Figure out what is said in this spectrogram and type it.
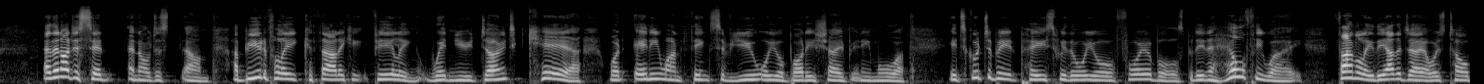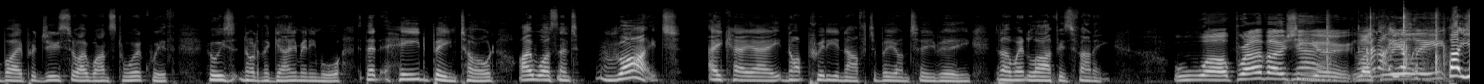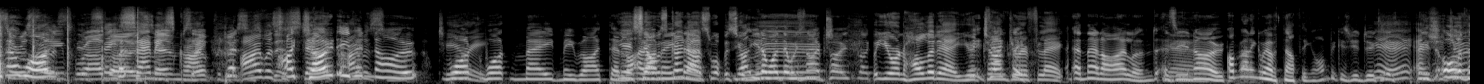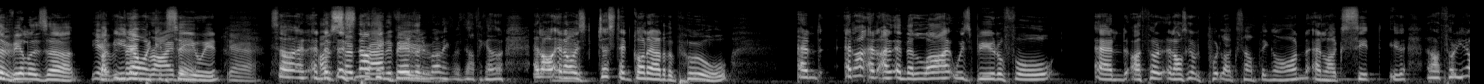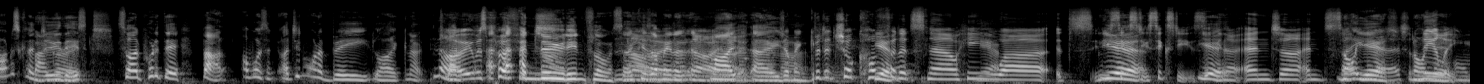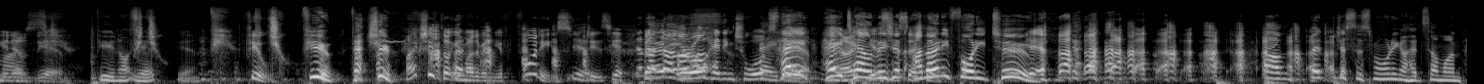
And then I just said, and I'll just, um, a beautifully cathartic feeling when you don't care what anyone thinks of you or your body shape anymore. It's good to be at peace with all your foibles, but in a healthy way. Funnily, the other day I was told by a producer I once worked with, who is not in the game anymore, that he'd been told I wasn't right, aka not pretty enough to be on TV. Then I went, life is funny. Whoa, bravo to Yeah. you. No, Like, and I- you know, really? but you know what? Bravo. See, Sammy's Sam's crying. our producer's I was best. I don't I even was know what teary. what made me write that. Yes, And I was mean going to ask what was your Like, You know what? There was no post. Like, but you're on holiday. You had time to reflect. And that island, as you know, I'm running around with nothing on because you do. Yeah, because as you all of the villas are. Yeah, like, you very no one can see you in. Yeah. So and, and there's so nothing better than running with nothing on. And I and I was just had got out of the pool, and and I, and, I, and the light was beautiful. And I thought, and I was going to put like something on and like sit, in and I thought, you know, I'm just going to do this. it. So I put it there, but I wasn't. I didn't want to be like No. No, like it was perfect. a- A, nude influencer because I No, mean, at no, my no, no, age, no, I mean, But it's your confidence now. Here you are. It's in your Yeah. 60s, 60s. Yeah. You know, and uh, and Not saying yet, that, not yet. nearly. You know, yeah, few not yet. yeah. Phew. Phew, phew. I actually thought you might have been in your forties. Yeah. yeah. No, But no, no, you're I- all heading towards Hey, there. you hey, know? Yes, television! I'm only 42. Yeah. Um, but just this morning, I had someone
